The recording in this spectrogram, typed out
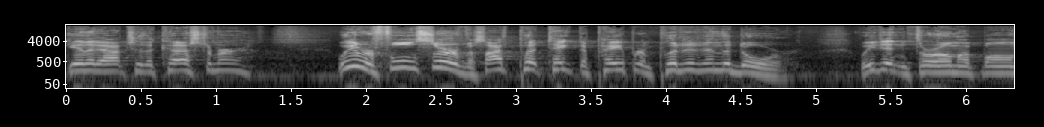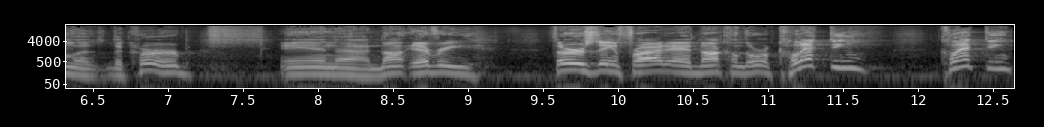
give it out to the customer. We were full service. I'd put, take the paper and put it in the door. We didn't throw them up on the, the curb. And uh, not every Thursday and Friday, I'd knock on the door, collecting, collecting.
